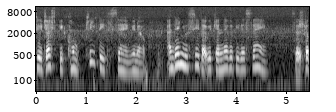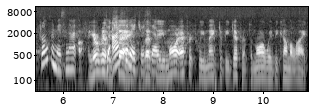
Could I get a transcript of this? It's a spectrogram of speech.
to just be completely the same, you know, and then you see that we can never be the same. So Yes. the problem is not Uh, You're really saying isolate that the more effort we make to be different, the more we become alike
